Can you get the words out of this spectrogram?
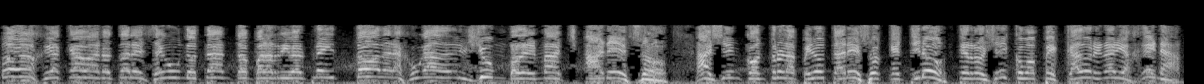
Boje acaba de anotar el segundo tanto River Plate. Toda la jugada del jumbo del match. Arezo. Allí encontró la pelota Arezo que tiró de Roger como pescador en área ajena.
